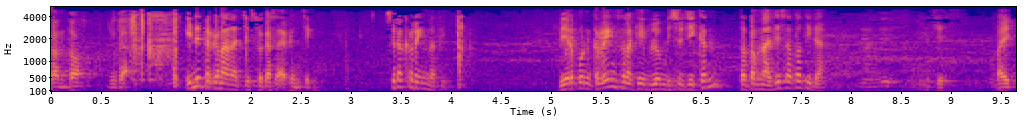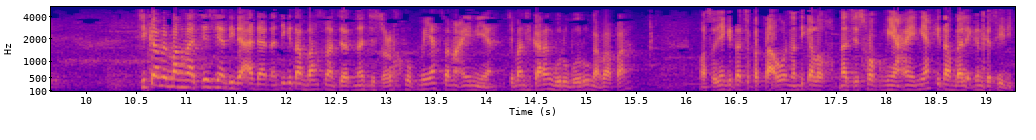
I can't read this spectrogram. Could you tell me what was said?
Contoh juga. Ini terkena najis bekas air kencing. Sudah kering nanti. Biarpun kering selagi belum disucikan, tetap najis atau tidak? Najis. Najis. Baik. Jika memang najisnya tidak ada, nanti kita bahas najis najis hukmiyah sama ya. Cuman sekarang buru-buru nggak apa-apa. Maksudnya kita cepat tahu nanti kalau najis hukmiyah ainiyah kita balikkan ke sini.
